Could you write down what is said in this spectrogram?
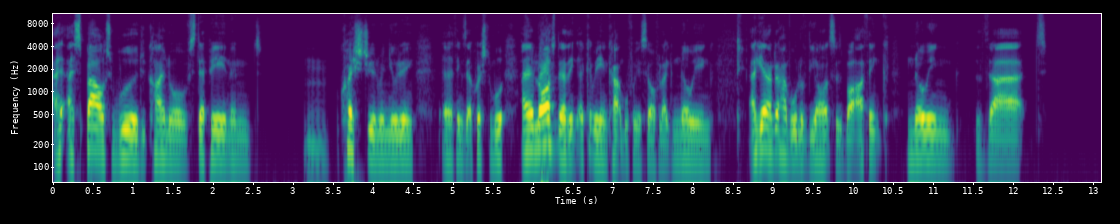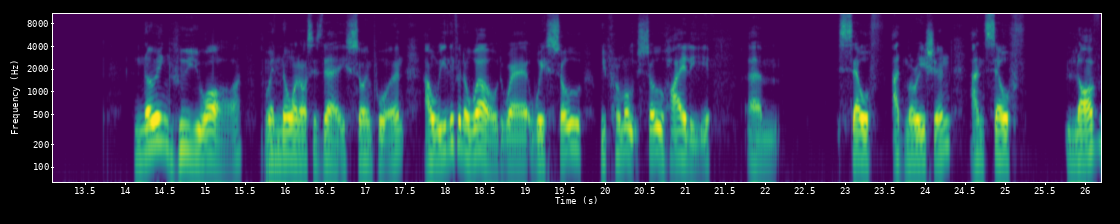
a, a spouse would kind of step in and question when you're doing uh, things that are questionable. And lastly, I think uh, being accountable for yourself, like knowing, again, I don't have all of the answers, but I think knowing that knowing who you are when no one else is there is so important. And we live in a world where we're so we promote so highly um, self admiration and self love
